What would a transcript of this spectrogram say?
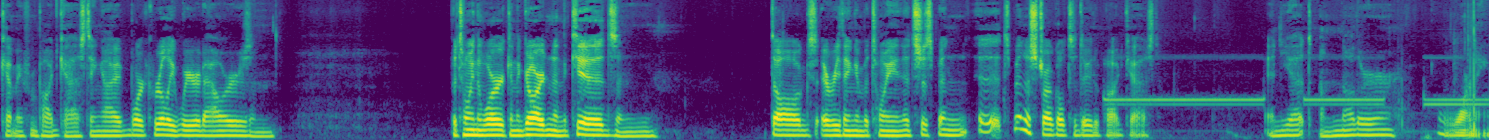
kept me from podcasting. I work really weird hours and between the work and the garden and the kids and dogs, everything in between. It's just been it's been a struggle to do the podcast. And yet another warning.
